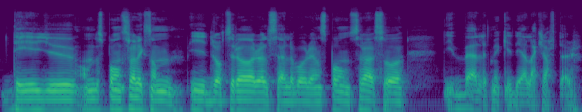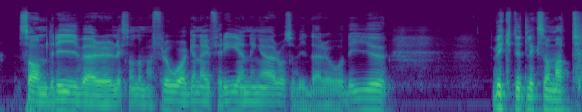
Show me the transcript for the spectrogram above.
det är ju, om du sponsrar liksom idrottsrörelse eller vad du än sponsrar så det är väldigt mycket ideella krafter som driver liksom de här frågorna i föreningar och så vidare. Och det är ju viktigt liksom att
